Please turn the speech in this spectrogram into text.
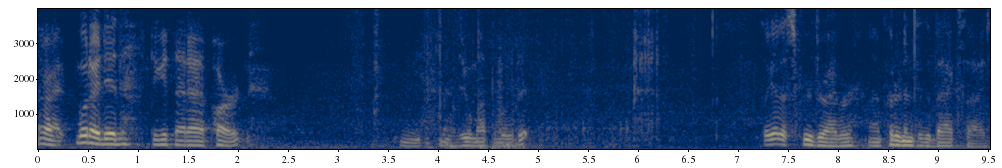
Alright, what I did to get that out apart, zoom up a little bit. So I got a screwdriver, and I put it in through the back side.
